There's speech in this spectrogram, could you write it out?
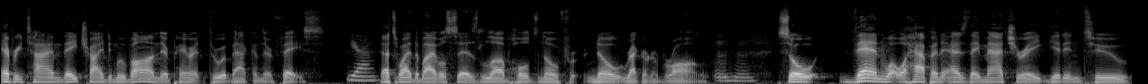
every time they tried to move on their parent threw it back in their face. Yeah. that's why the Bible says love holds no no record of wrong. So then, what will happen as they maturate, get into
